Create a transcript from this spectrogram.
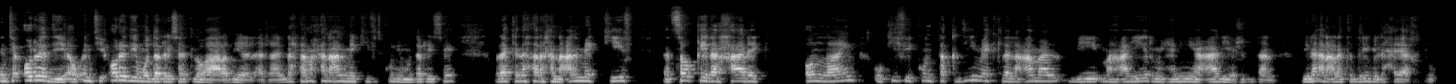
أنت already أو أنت already مدرسة لغة عربية للأجانب نحن ما حنعلمك كيف تكوني مدرسة ولكن نحن رح نعلمك كيف تسوقي لحالك اونلاين وكيف يكون تقديمك للعمل بمعايير مهنية عالية جدا بناء على التدريب اللي حياخذوه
